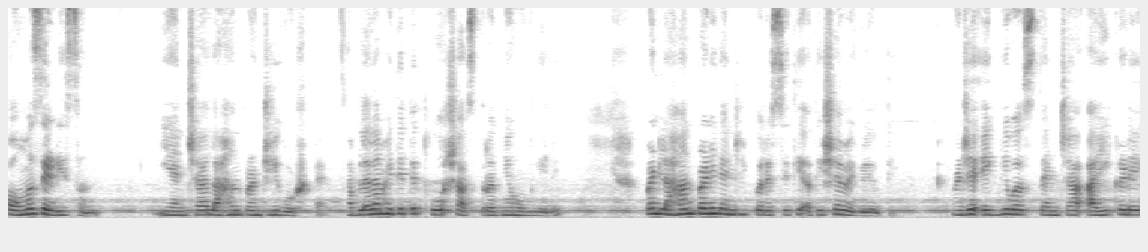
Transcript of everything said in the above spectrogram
थॉमस एडिसन यांच्या लहानपणची ही गोष्ट आहे. आपल्याला माहिती आहे ते थोर शास्त्रज्ञ होऊन गेले. पण लहानपणी त्यांची परिस्थिती अतिशय वेगळी होती. म्हणजे एक दिवस त्यांच्या आईकडे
